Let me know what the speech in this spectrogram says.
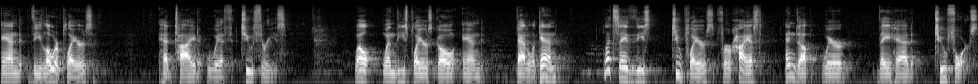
and the lower players had tied with two threes. Well, when these players go and battle again, let's say these two players for highest end up where they had two fours.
